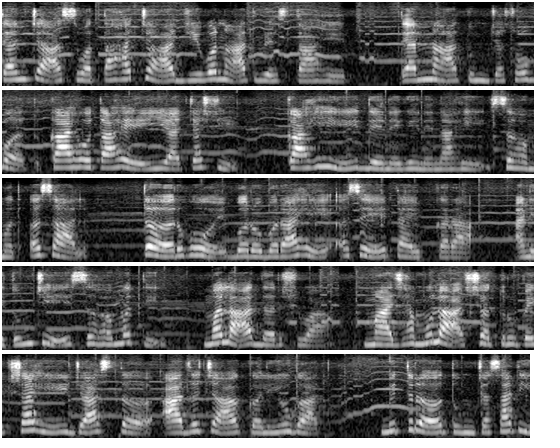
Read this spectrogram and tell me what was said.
त्यांच्या स्वतःच्या जीवनात व्यस्त आहेत. त्यांना तुमच्यासोबत काय होत आहे याच्याशी काहीही देणे घेणे नाही. सहमत असाल तर होय बरोबर आहे असे टाईप करा आणि तुमची सहमती मला दर्शवा. माझ्या मुला शत्रूपेक्षाही जास्त आजच्या कलियुगात मित्र तुमच्यासाठी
